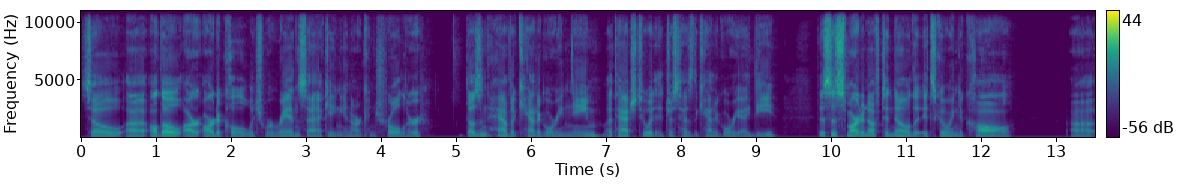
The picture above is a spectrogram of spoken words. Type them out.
So uh, although our article, which we're ransacking in our controller, doesn't have a category name attached to it. It just has the category ID. This is smart enough to know that it's going to call, uh,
